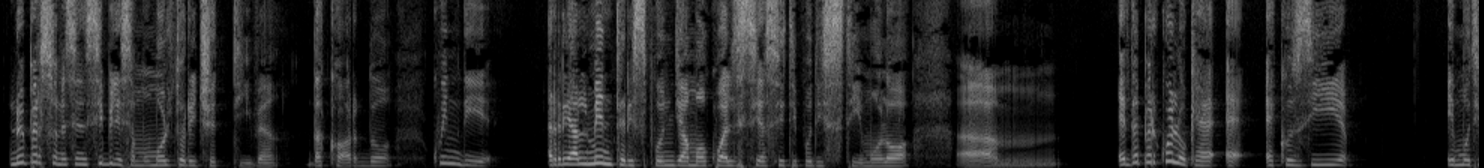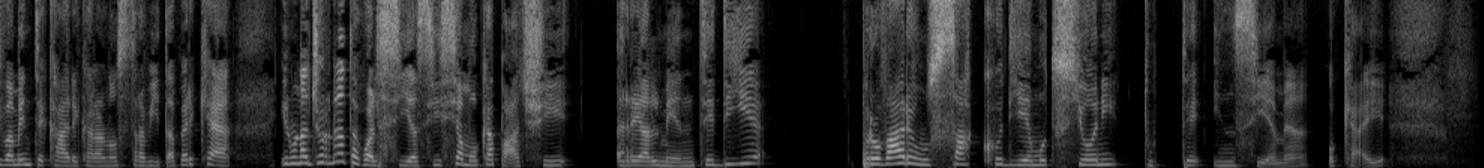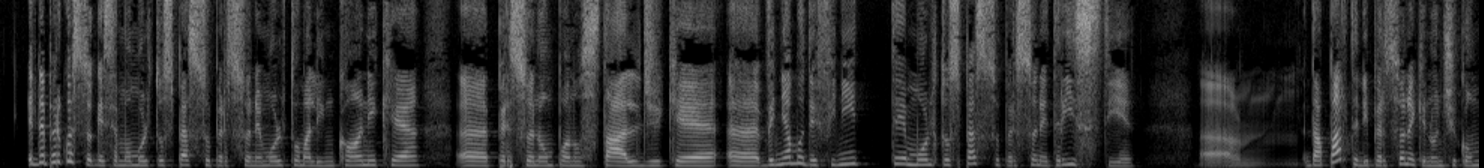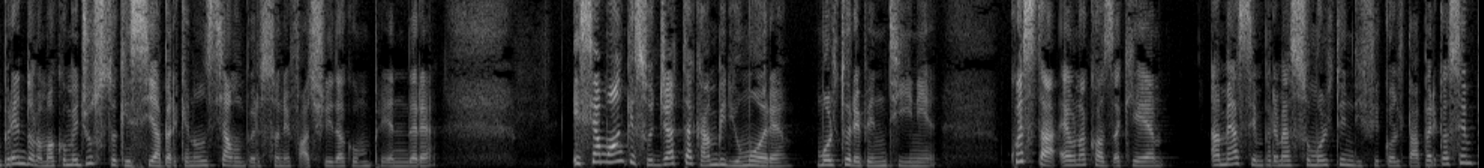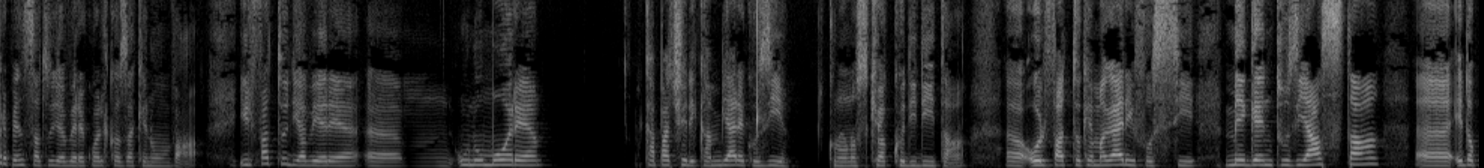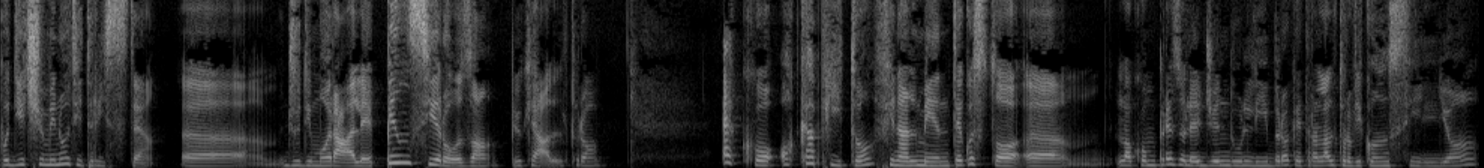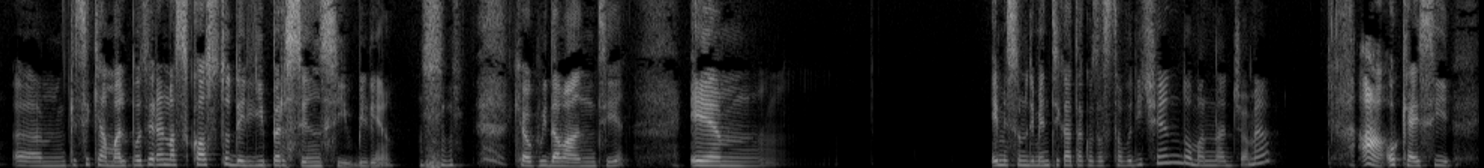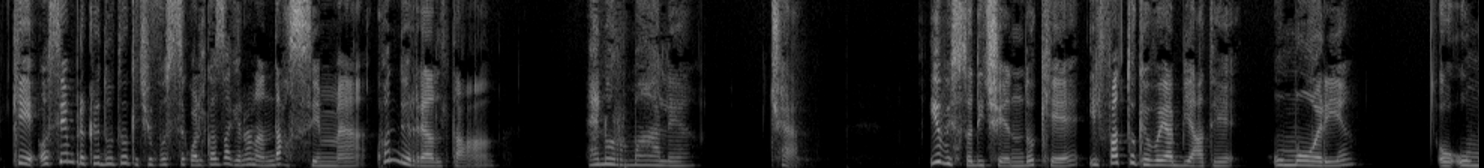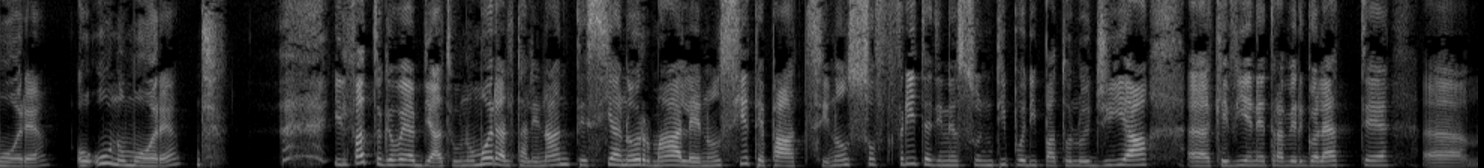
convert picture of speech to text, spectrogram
Noi persone sensibili siamo molto ricettive, d'accordo? Quindi realmente rispondiamo a qualsiasi tipo di stimolo. Um, ed è per quello che è, è così emotivamente carica la nostra vita, perché in una giornata qualsiasi siamo capaci realmente di provare un sacco di emozioni tutte insieme, ok? Ed è per questo che siamo molto spesso persone molto malinconiche, eh, persone un po' nostalgiche, eh, veniamo definite molto spesso persone tristi. Um, da parte di persone che non ci comprendono, ma come giusto che sia, perché non siamo persone facili da comprendere. E siamo anche soggetti a cambi di umore, molto repentini. Questa è una cosa che a me ha sempre messo molto in difficoltà, perché ho sempre pensato di avere qualcosa che non va. Il fatto di avere eh, un umore capace di cambiare così, con uno schiocco di dita, eh, o il fatto che magari fossi mega entusiasta eh, e dopo dieci minuti triste, eh, giù di morale, pensierosa più che altro. Ecco, ho capito finalmente, questo ehm, l'ho compreso leggendo un libro che tra l'altro vi consiglio, ehm, che si chiama Il potere nascosto degli ipersensibili, che ho qui davanti. E, ehm, e mi sono dimenticata cosa stavo dicendo, mannaggia me. Ah, ok, sì, che ho sempre creduto che ci fosse qualcosa che non andasse in me, quando in realtà è normale. Cioè, io vi sto dicendo che il fatto che voi abbiate umori o umore o un umore il fatto che voi abbiate un umore altalenante sia normale, non siete pazzi, non soffrite di nessun tipo di patologia eh, che viene, tra virgolette, eh,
